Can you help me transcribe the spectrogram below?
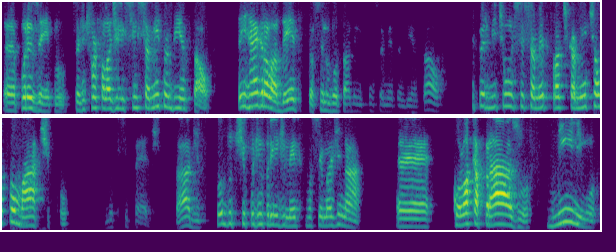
é, por exemplo, se a gente for falar de licenciamento ambiental, tem regra lá dentro que está sendo votada em licenciamento ambiental que permite um licenciamento praticamente automático do que se pede, tá? De todo tipo de empreendimento que você imaginar. É, coloca prazo, mínimo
